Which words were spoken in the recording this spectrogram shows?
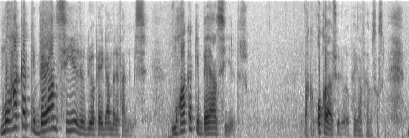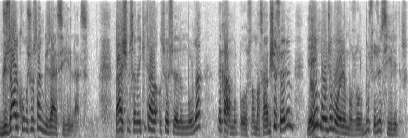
Muhakkak ki beyan sihirdir diyor Peygamber Efendimiz. Muhakkak ki beyan sihirdir. Bakın o kadar söylüyor Peygamber Efendimiz. Güzel konuşursan güzel sihirlersin. Ben şimdi sana iki tane söz söyledim burada. Ne kadar mutlu olursun ama sana bir şey söyleyeyim. Yayın boyunca moralim bozulur. Bu sözün sihridir.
